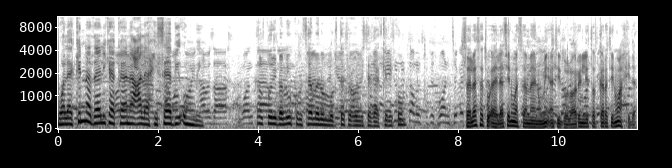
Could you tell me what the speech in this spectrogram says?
ولكن ذلك كان على حساب أمي. هل طلب منكم ثمن مرتفع لتذاكركم؟ ثلاثة آلاف وثمانمائة دولار لتذكرة واحدة.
